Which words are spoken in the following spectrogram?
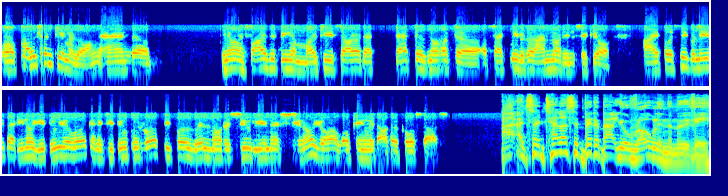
uh, Paltan came along, and uh, you know, as far as it being a multi-star, that that does not uh, affect me because I'm not insecure. I personally believe that you know you do your work, and if you do good work, people will notice you, even if you know you are working with other co-stars. Uh, so tell us a bit about your role in the movie.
